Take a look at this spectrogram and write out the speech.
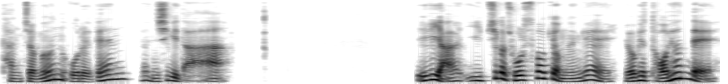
단점은 오래된 연식이다. 이게 야- 입지가 좋을 수밖에 없는 게 여기 더 현대,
